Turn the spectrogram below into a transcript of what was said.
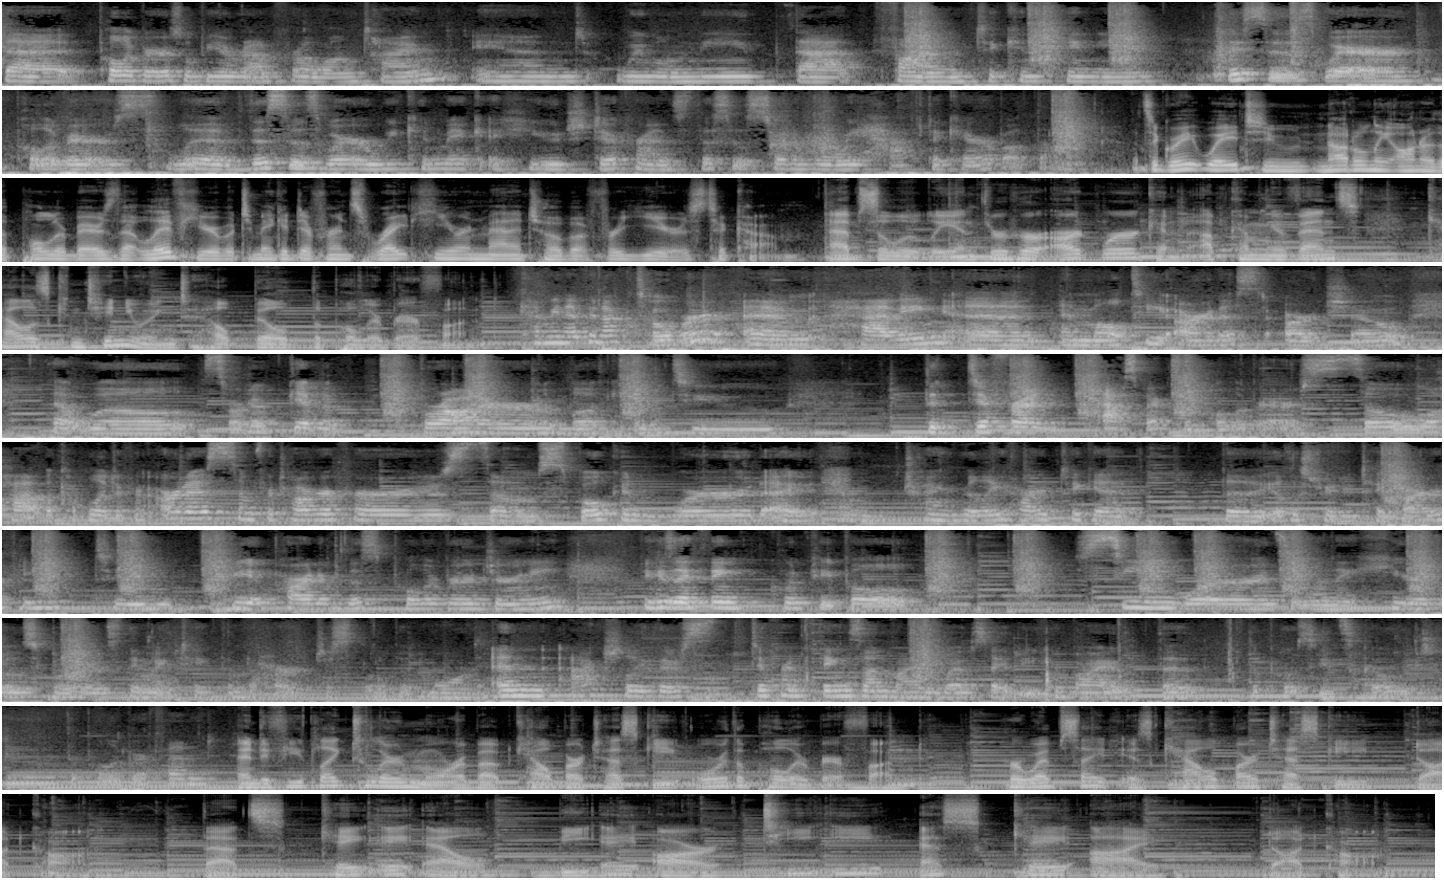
that polar bears will be around for a long time and we will need that fund to continue this is where polar bears live. This is where we can make a huge difference. This is sort of where we have to care about them. That's a great way to not only honor the polar bears that live here, but to make a difference right here in Manitoba for years to come. Absolutely, and through her artwork and upcoming events, Kal is continuing to help build the Polar Bear Fund. Coming up in October, I'm having a, a multi artist art show that will sort of give a broader look into the different aspects of polar bears. So we'll have a couple of different artists, some photographers, some spoken word. I am trying really hard to get the illustrated typography to be a part of this polar bear journey because I think when people see words and when they hear those words, they might take them to heart just a little bit more. And actually, there's different things on my website that you can buy. The, the proceeds go to the Polar Bear Fund. And if you'd like to learn more about Kal Barteski or the Polar Bear Fund, her website is kalbarteski.com. That's K A L B A R T E S K I dot com.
